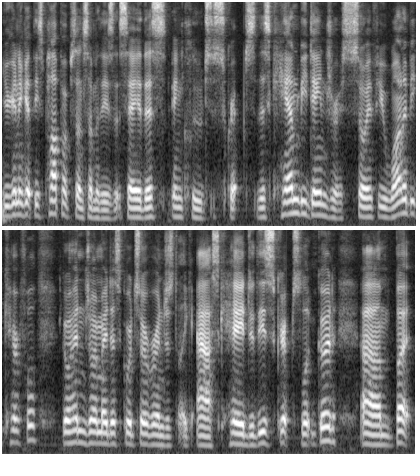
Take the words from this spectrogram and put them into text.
you're going to get these pop-ups on some of these that say this includes scripts. This can be dangerous, so if you want to be careful, go ahead and join my Discord server and just like ask, hey, do these scripts look good? Um, but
